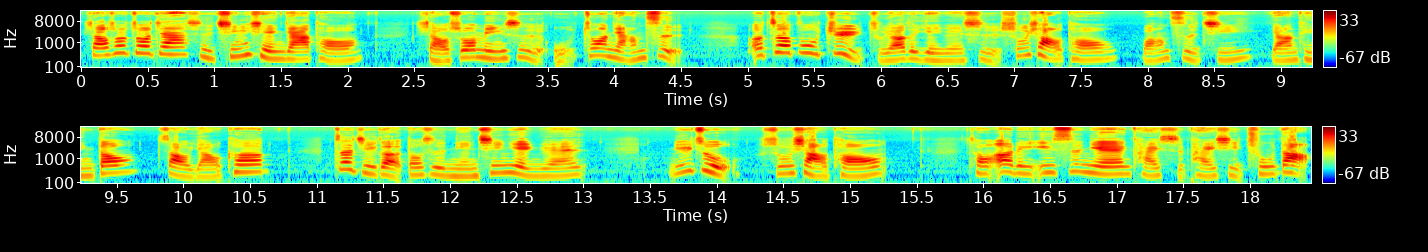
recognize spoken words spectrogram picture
小说作家是清闲丫头。小说名是《仵作娘子》，而这部剧主要的演员是苏小彤、王子琪、杨廷东、赵瑶珂，这几个都是年轻演员。女主苏小彤从二零一四年开始拍戏出道，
